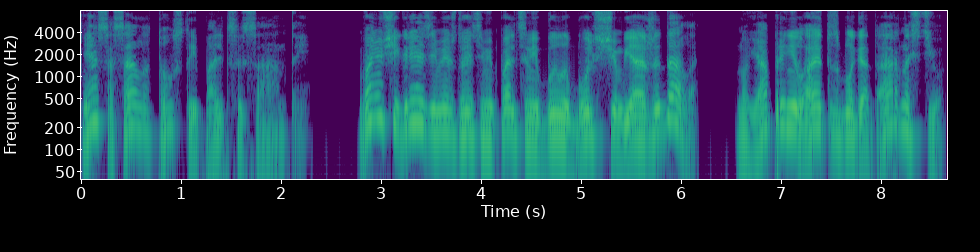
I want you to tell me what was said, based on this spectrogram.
я сосала толстые пальцы Санты. Вонючей грязи между этими пальцами было больше, чем я ожидала, но я приняла это с благодарностью.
